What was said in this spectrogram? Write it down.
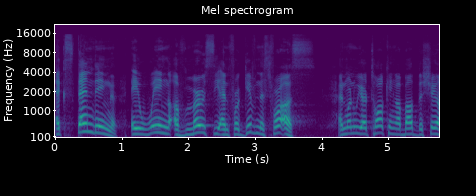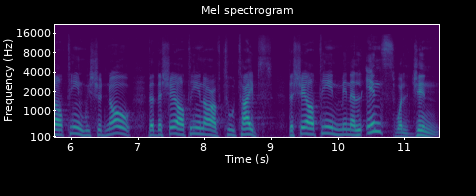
extending a wing of mercy and forgiveness for us. And when we are talking about the shayateen, we should know that the shayateen are of two types. The shayateen min al ins wal jinn.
